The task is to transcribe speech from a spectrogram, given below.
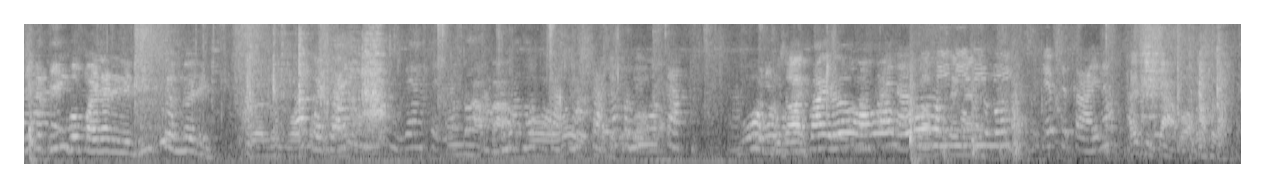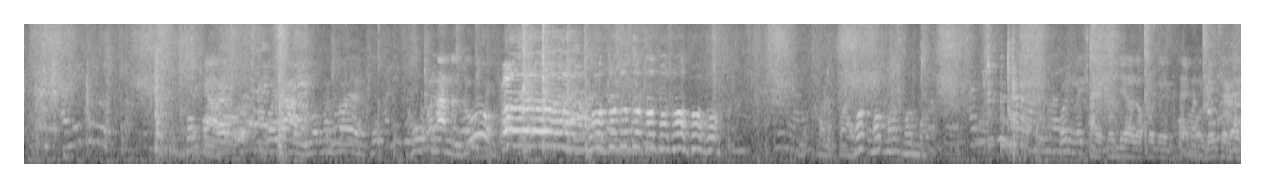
นี่ก็ทิ้งผมไปได้เลยทิ้งเครื่องด้วยดิเพื่อนลุงพลโอ้ยอยากจะบอกโอ้ยผู้ชายไปเด้อไปนะนี่นี่นี่นี่เอฟจะตายนะให้ปีกาบอกว่าเหรอพวกเราก็ยากมันค่อยๆคุกคุกนั่นน่ะดูเออโอ้โหโทษโทษโทษโทษโทษโทษโทษ หมดหมดหมดหมดหมดคนไม่ใส่คนเดียวหรอกคนอื่นใส่หมดด้วยกัวเลย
